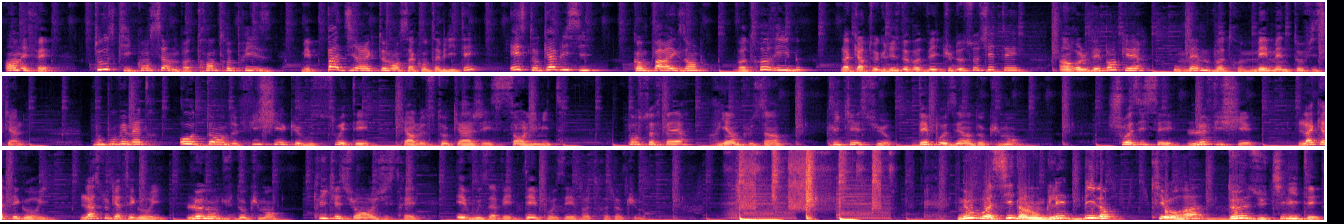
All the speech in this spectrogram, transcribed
En effet, tout ce qui concerne votre entreprise, mais pas directement sa comptabilité, est stockable ici. Comme par exemple votre RIB, la carte grise de votre véhicule de société, un relevé bancaire ou même votre memento fiscal. Vous pouvez mettre autant de fichiers que vous souhaitez car le stockage est sans limite. Pour ce faire, rien de plus simple, cliquez sur Déposer un document, choisissez le fichier, la catégorie, la sous-catégorie, le nom du document, cliquez sur Enregistrer et vous avez déposé votre document. Nous voici dans l'onglet Bilan qui aura deux utilités.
